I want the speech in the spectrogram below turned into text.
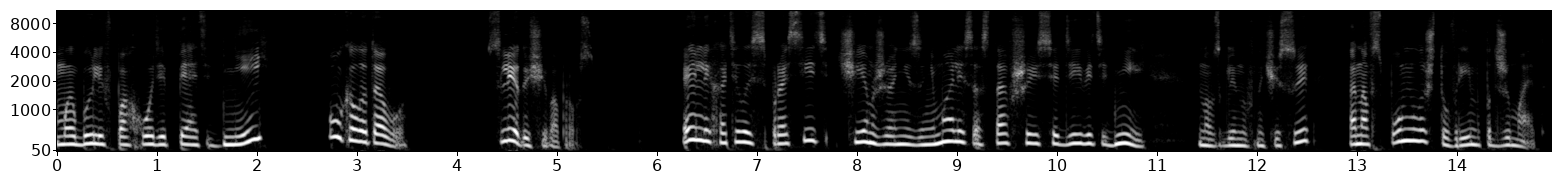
Мы были в походе пять дней? Около того. Следующий вопрос. Элли хотелось спросить, чем же они занимались оставшиеся девять дней, но, взглянув на часы, она вспомнила, что время поджимает.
